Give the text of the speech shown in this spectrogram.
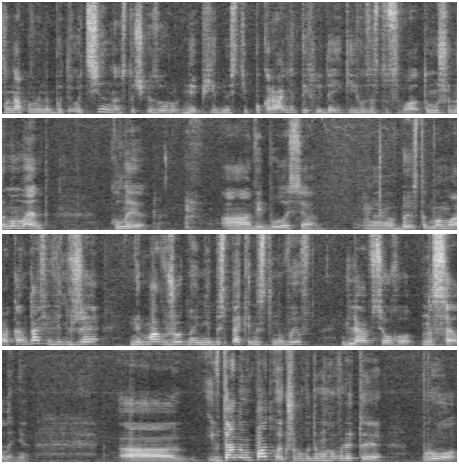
вона повинна бути оцінена з точки зору необхідності покарання тих людей, які його застосували. Тому що на момент, коли відбулося вбивство Муамара Каддафі, він вже не мав жодної небезпеки, не становив для всього населення. І в даному випадку, якщо ми будемо говорити про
